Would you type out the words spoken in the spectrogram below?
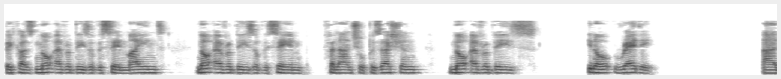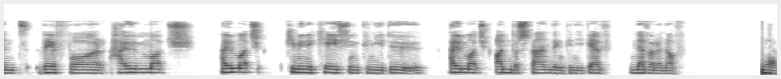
because not everybody's of the same mind. Not everybody's of the same financial position. Not everybody's, you know, ready. And therefore, how much, how much communication can you do? How much understanding can you give? Never enough. Yeah.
